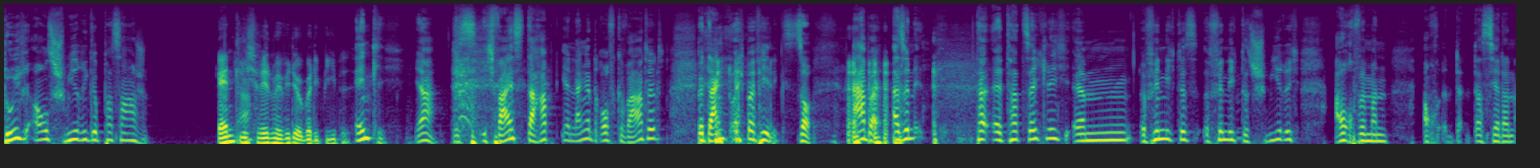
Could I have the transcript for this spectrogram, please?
durchaus schwierige Passagen. Endlich reden wir wieder über die Bibel. Endlich, ja. Das, ich weiß, da habt ihr lange drauf gewartet. Bedankt euch bei Felix. So, aber, also äh, tatsächlich ähm, finde ich, das finde ich das schwierig, auch wenn man, auch dass ja dann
